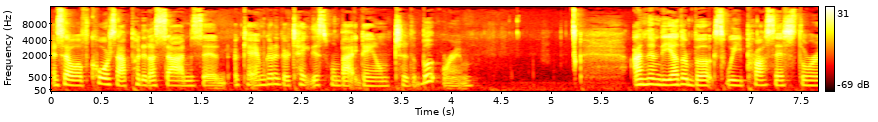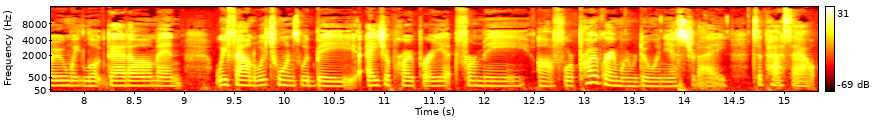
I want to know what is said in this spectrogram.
And so, of course, I put it aside and said, okay, I'm going to go take this one back down to the book room. And then the other books we processed through and we looked at them and we found which ones would be age appropriate for me uh, for a program we were doing yesterday to pass out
